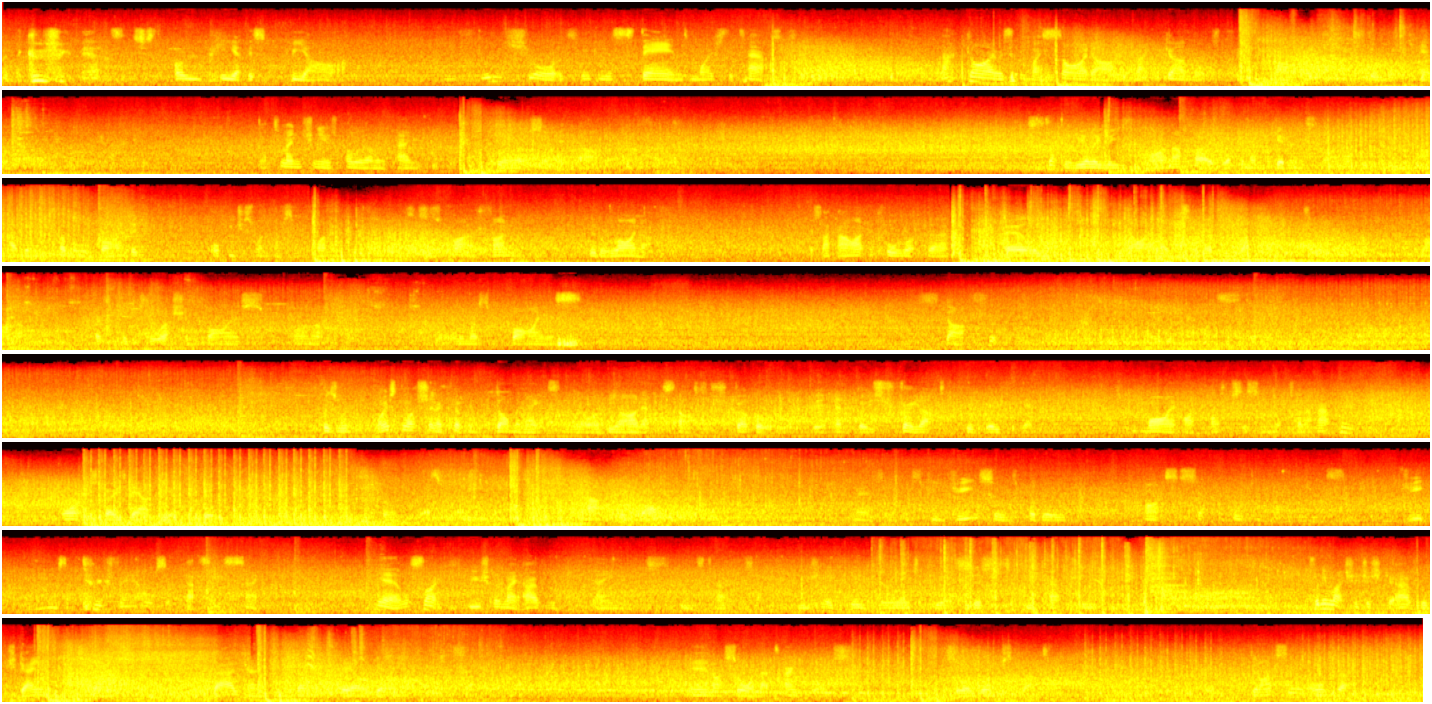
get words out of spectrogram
But the good thing about this is it's just OP at this BR. I'm pretty sure it's going to stand most attacks. That guy was hitting my sidearm and that gun was pretty far. Still with him. Not to mention he was probably on an angry dark. This is like a really lethal lineup. I'd recommend getting this lineup if you're having trouble grinding or if you just want to have some fun. This is quite a fun little lineup. It's like I like to call it the early annihilating everyone lineup. Basically just the Russian bias lineup. Almost bias stuff. Because most Russian equipment dominates you know, beyond it starts to struggle a little bit and goes straight up to the roof again. My hypothesis on what's going to happen. Or it just goes down here for good. That's Big bomb. There's an SPG, so it's probably quite susceptible to bombs. Gee, was that 2,000? That's insane. Yeah, looks like usually my average games these are usually three kills, a few assists, a few captures. Pretty much just your average game these games. Bad games you don't fail getting And I saw when that tank was. So I launched that tank. Did I see it or that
